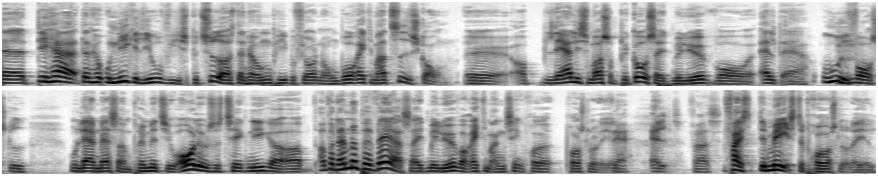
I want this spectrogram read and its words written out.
Uh, det her, den her unikke livvis betyder også, at den her unge pige på 14 år, hun bruger rigtig meget tid i skoven, uh, og lærer ligesom også at begå sig i et miljø, hvor alt er uudforsket. Mm. Hun lærer en masse om primitive overlevelsesteknikker, og, og hvordan man bevæger sig i et miljø, hvor rigtig mange ting prøver, prøver at slå dig ihjel. Ja, alt først. Faktisk det meste prøver at slå dig ihjel.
